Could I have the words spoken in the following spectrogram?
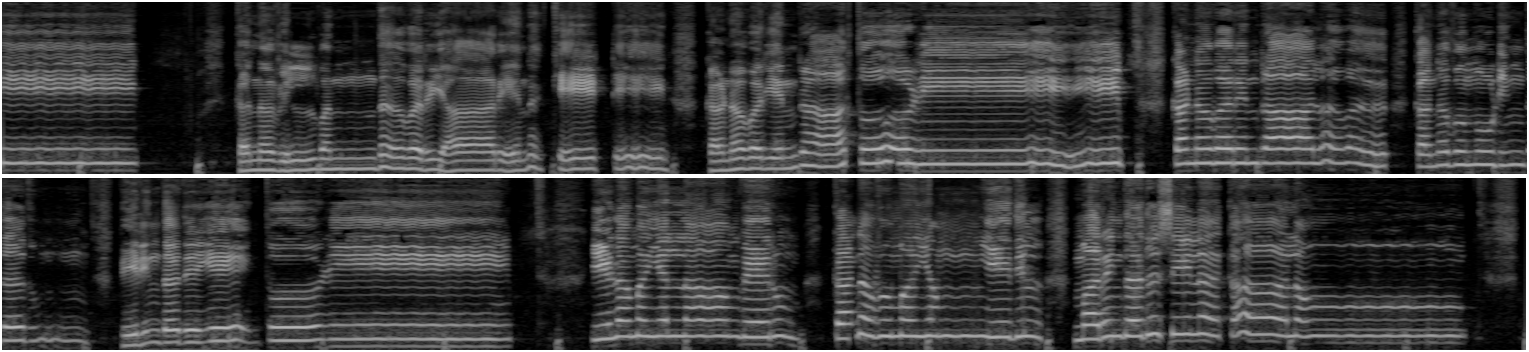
கனவில் வந்தவர் யார் என கேட்டேன். கணவர் என்றார் தோழி. கணவர் என்றால் அவர் கனவு முடிந்ததும் பிரிந்தது ஏன் தோழி? இளமையெல்லாம் வெறும் கனவு மயம் இதில் மறைந்தது சில காலம்.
